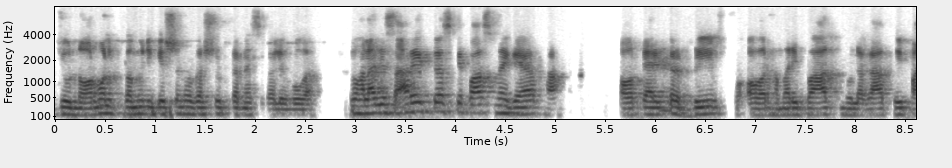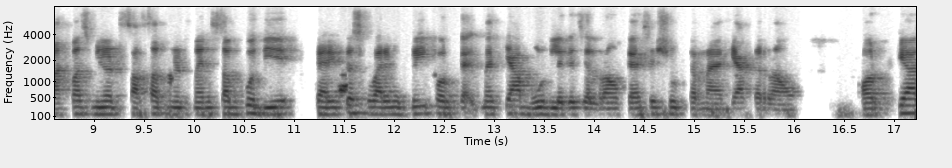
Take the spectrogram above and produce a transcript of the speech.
जो नॉर्मल कम्युनिकेशन होगा शूट करने से पहले होगा। तो हालाँकि सारे एक्टर्स के पास मैं गया था और कैरेक्टर ब्रीफ और हमारी बात मुलाकात हुई। पाँच पाँच मिनट सात सात मिनट मैंने सबको दिए कैरेक्टर्स के बारे में ब्रीफ और मैं क्या मूड लेके चल रहा हूँ कैसे शूट करना है क्या कर रहा हूँ और क्या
